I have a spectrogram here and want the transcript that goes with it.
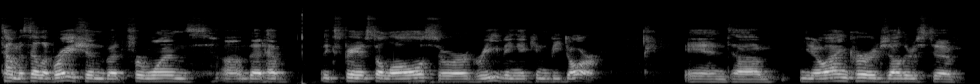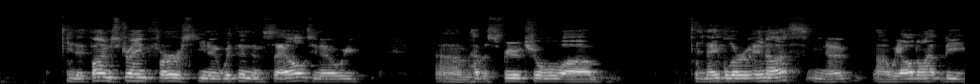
time of celebration, but for ones um, that have experienced a loss or are grieving, it can be dark. And, um, you know, I encourage others to, you know, find strength first, you know, within themselves. You know, we um, have a spiritual um, enabler in us. You know, uh, we all don't have to be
